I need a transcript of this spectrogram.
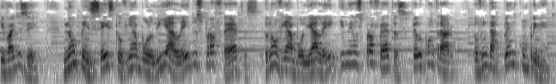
E vai dizer: Não penseis que eu vim abolir a lei dos profetas. Eu não vim abolir a lei e nem os profetas. Pelo contrário, eu vim dar pleno cumprimento.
